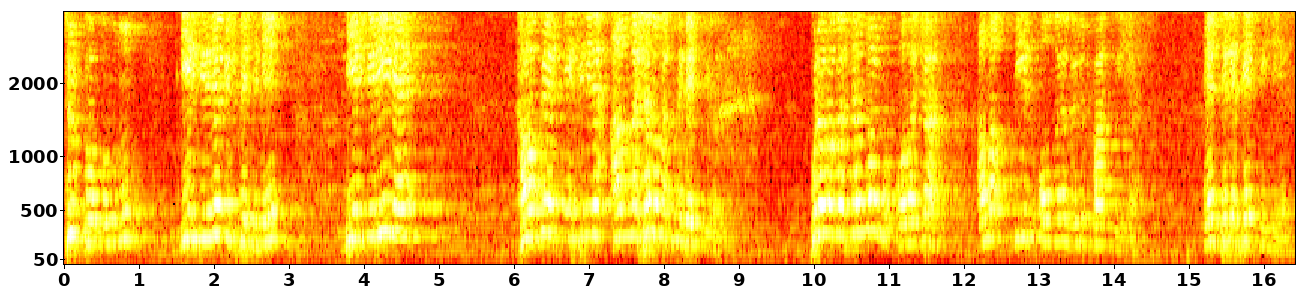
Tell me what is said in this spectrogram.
Türk toplumunun birbirine düşmesini, birbiriyle kavga etmesini ve anlaşamamasını bekliyor. Provokasyonlar mı? Olacak. Ama biz onlara dönüp bakmayacağız. Enterese etmeyeceğiz.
